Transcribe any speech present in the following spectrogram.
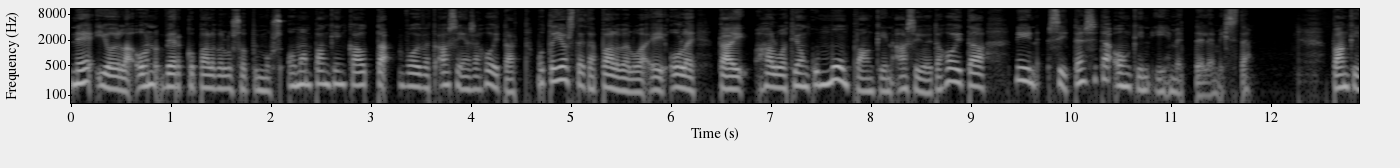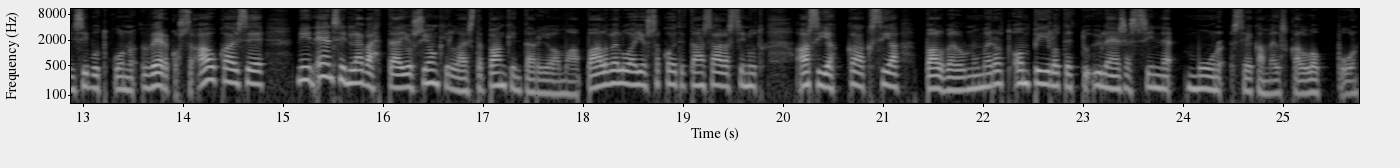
Ne, joilla on verkkopalvelusopimus oman pankin kautta, voivat asiansa hoitaa, mutta jos tätä palvelua ei ole tai haluat jonkun muun pankin asioita hoitaa, niin sitten sitä onkin ihmettelemistä. Pankin sivut kun verkossa aukaisee, niin ensin lävähtää jos jonkinlaista pankin tarjoamaa palvelua, jossa koitetaan saada sinut asiakkaaksi ja palvelunumerot on piilotettu yleensä sinne muun sekamelskan loppuun.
